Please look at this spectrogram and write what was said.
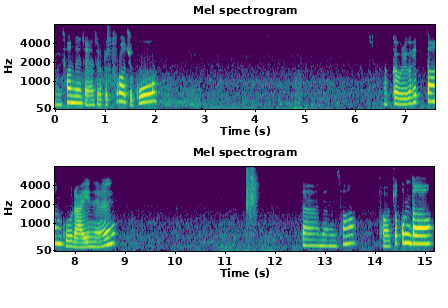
이 선을 자연스럽게 풀어주고 아까 우리가 했던 그 라인을 따면서 더 조금 더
